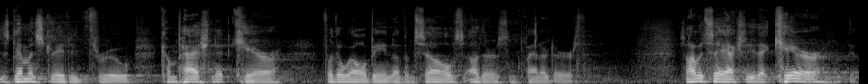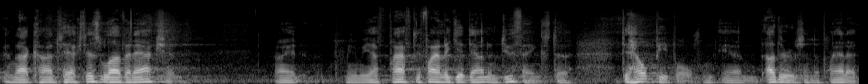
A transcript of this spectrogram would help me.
is demonstrated through compassionate care for the well being of themselves, others, and planet Earth. So I would say actually that care in that context is love in action, right? I mean, we have, have to finally get down and do things to, to help people and others and the planet.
